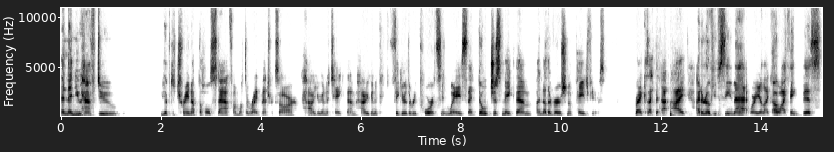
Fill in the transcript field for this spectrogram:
and then you have to you have to train up the whole staff on what the right metrics are, how you're going to take them, how you're going to configure the reports in ways that don't just make them another version of page views, right? Because I, I I don't know if you've seen that where you're like, oh, I think this,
